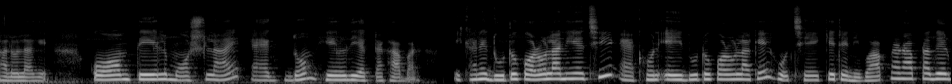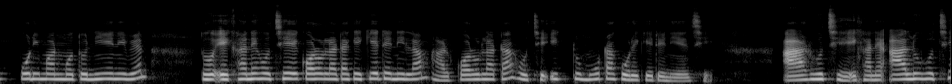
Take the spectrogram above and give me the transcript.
ভালো লাগে। কম তেল মশলায় একদম হেলদি একটা খাবার। এখানে দুটো করলা নিয়েছি, এখন এই দুটো করলাকে হচ্ছে কেটে নিব। আপনারা আপনাদের পরিমাণ মতো নিয়ে নেবেন। তো এখানে হচ্ছে করলাটাকে কেটে নিলাম, আর করলাটা হচ্ছে একটু মোটা করে কেটে নিয়েছি। আর হচ্ছে এখানে আলু হচ্ছে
